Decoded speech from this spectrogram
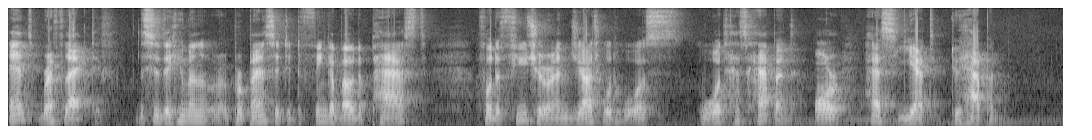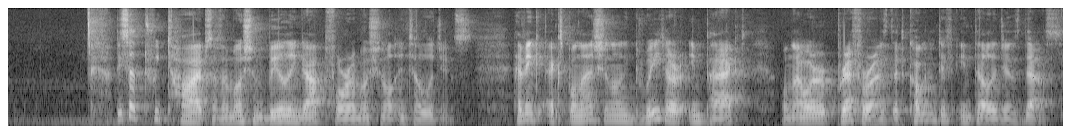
And reflective. This is the human propensity to think about the past for the future and judge what was what has happened or has yet to happen. These are three types of emotion building up for emotional intelligence, having exponentially greater impact on our preference that cognitive intelligence does.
